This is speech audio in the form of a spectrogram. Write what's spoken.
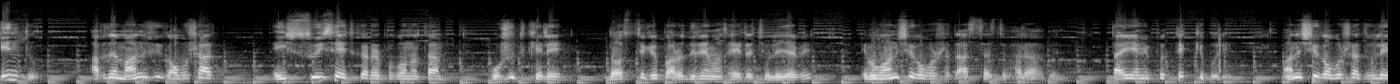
কিন্তু আপনার মানসিক অবসাদ, এই সুইসাইড করার প্রবণতা, ওষুধ খেলে দশ থেকে বারো দিনের মাথায় এটা চলে যাবে এবং মানসিক অবসাদ আস্তে আস্তে ভালো হবে। তাই আমি প্রত্যেককে বলি, মানসিক অবসাদ হলে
